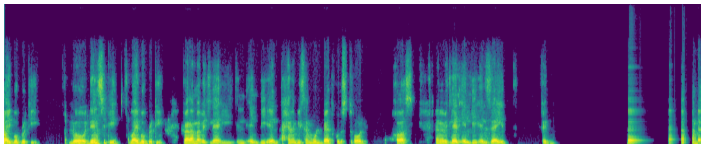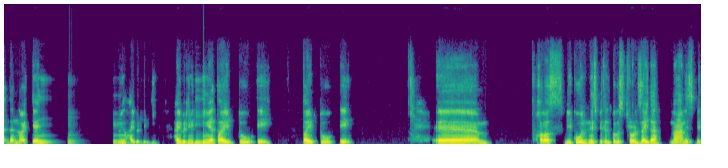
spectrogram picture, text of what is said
lipoprotein. low density lipoprotein. فلما بتلاقي ال LDL أحيانا بيسموه ال bad cholesterol خلاص؟ لما بتلاقي ال LDL زايد في ده ده النوع الثاني من ال hyperlipidemia hyperlipidemia type 2A type 2A خلاص بيكون نسبة الكوليسترول زايدة مع نسبة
